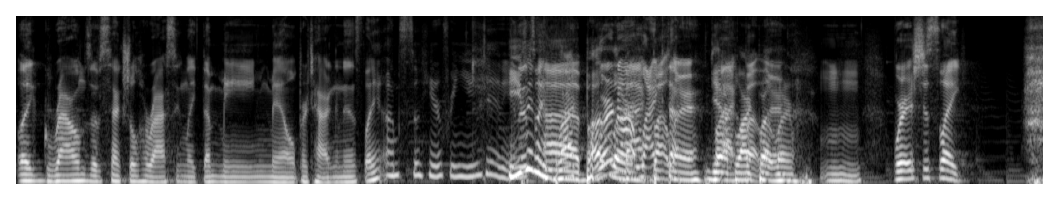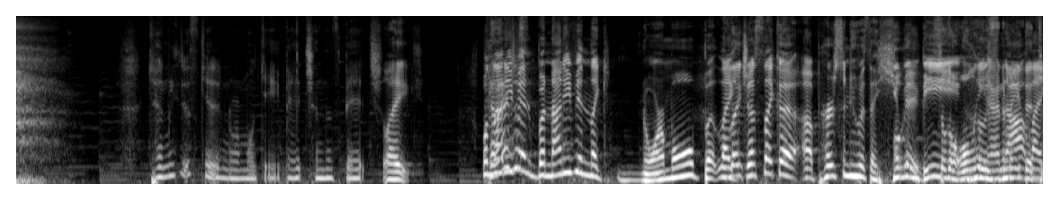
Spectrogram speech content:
like grounds of sexual harassing like the main male protagonist. Like, I'm still here for you, Danny. Even it's in like, Black Butler. we're not Black like Butler. that. yeah, Black Butler. hmm Where it's just like, can we just get a normal gay bitch in this bitch? Like, Well, Can not I just- even, but not even like normal, but like, Like- just like a, a person who is a human Okay, being so the only who's anime not that like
